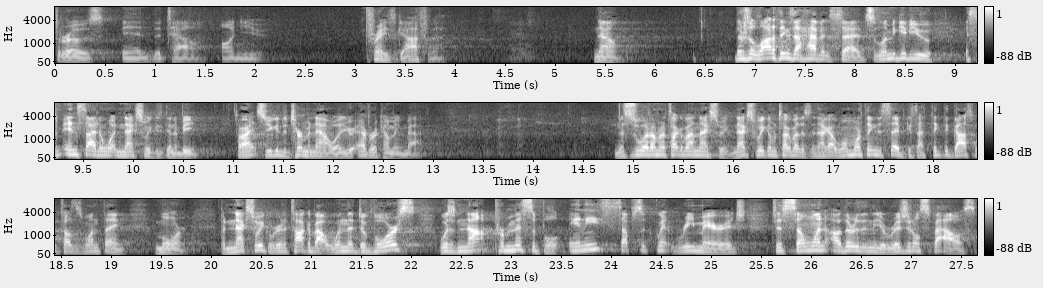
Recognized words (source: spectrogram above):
throws in the towel on you. Praise God for that. Now, there's a lot of things I haven't said, so let me give you some insight on what next week is going to be. All right? So you can determine now whether you're ever coming back. And this is what I'm going to talk about next week. Next week, I'm going to talk about this. And I got one more thing to say because I think the gospel tells us one thing more. But next week, we're going to talk about when the divorce was not permissible, any subsequent remarriage to someone other than the original spouse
